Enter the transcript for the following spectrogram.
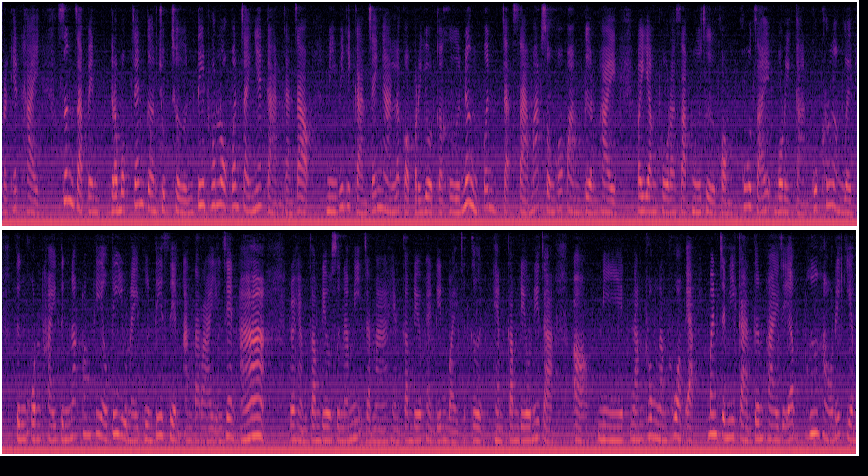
ประเทศไทย ซึ่งจะเป็นระบบแจ้งเตือนฉุกเฉินที่ทั่วโลกวั่นใจแยกการกันเจ้า มีวิธีการใช้งานและก็ประโยชน์ก็คือหนึ่งเปิ้นจะสามารถส่งข้อความเตือนภัย ไปยังโทรศัพท์มือถือของผู้ใช้บริการกู้เครื่องเลย ถึงคนไทยถึงนักท่องเที่ยวที่อยู่ในพื้นที่เสี่ยงอันตรายอย่างเช่นอ่าโดยแหมกำเดียวสึนามิจะมาแหมกำเดียวแผ่นดินไหวจะเกิดแหมกำเดียวนี่จะมีน้ำท่วงน้ำท่วมอะมันจะมีการเตือนภัยจะเพื่อเราได้เตรียม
